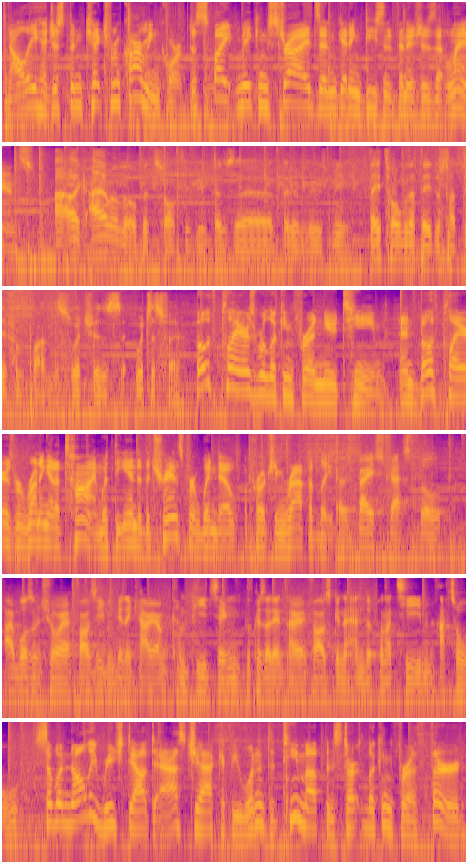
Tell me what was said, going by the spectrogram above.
Noly had just been kicked from Karmine Corp, despite making strides and getting decent finishes at LANs. I, like I am a little bit salty because uh, they removed me. They told me that they just had different plans, which is which is fair. Both players were looking for a new team, and both players were running out of time with the end of the transfer window approaching rapidly. It was very stressful. I wasn't sure if I was even going to carry on competing because I didn't know if I was going to end up on a team at all. So when Noly reached out to ask Jack if he wanted to team up and start looking for a third,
